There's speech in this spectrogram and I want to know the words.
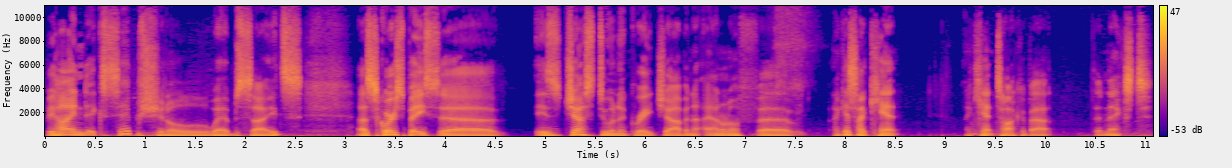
behind exceptional websites. Uh, Squarespace uh, is just doing a great job. And I don't know if, uh, I guess I can't, I can't talk about the next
